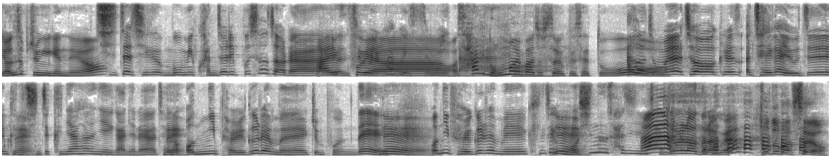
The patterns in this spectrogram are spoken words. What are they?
연습 중이겠네요. 진짜 지금 몸이 관절이 부서져라 아이쿠야. 연습을 하고 있습니다. 살이 너무 많이 빠졌어요 그새 또. 아, 정말 저 그래서 제가 요즘 근데 네. 진짜 그냥 하는 얘기가 아니라 제가 네. 언니 별그램을 좀 보는데 네. 언니 별그램에 굉장히 네. 멋있는 사진이 아. 자주 올라오더라고요. 저도 봤어요.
